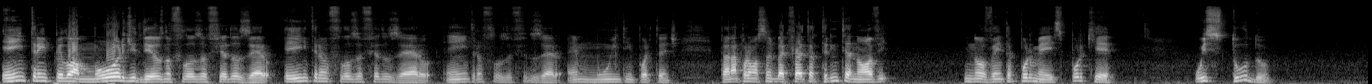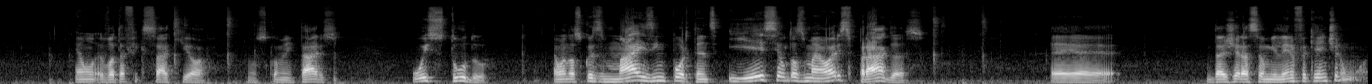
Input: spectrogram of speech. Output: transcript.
Entrem, pelo amor de Deus, no Filosofia do Zero. Entrem no Filosofia do Zero. Entrem no Filosofia do Zero. É muito importante. Tá na promoção de Black Friday, tá R$39,90 por mês. Por quê? O estudo é um, eu vou até fixar aqui, ó, nos comentários. O estudo é uma das coisas mais importantes e esse é uma das maiores pragas é, da geração milênio foi que a gente não,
